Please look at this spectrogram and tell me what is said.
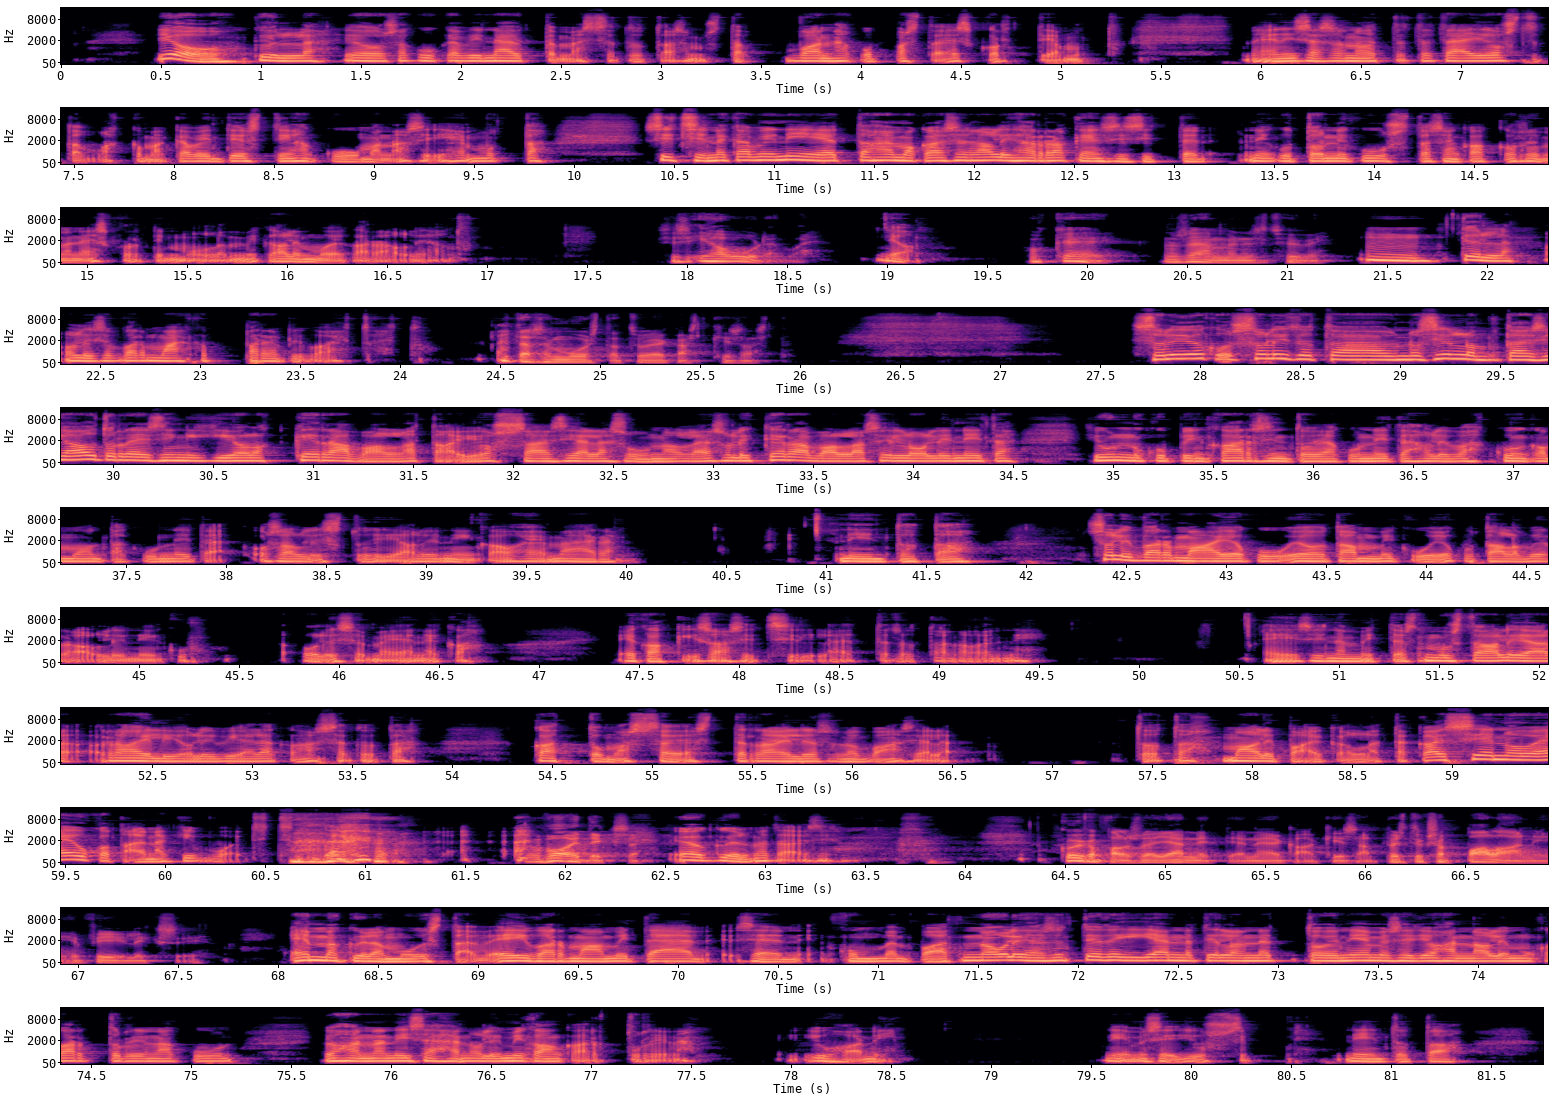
Joo, kyllä. Joo, Saku kävi näyttämässä tota semmoista vanhakuppasta eskorttia, mutta meidän isä sanoi, että tätä ei osteta, vaikka mä kävin tietysti ihan kuumana siihen, mutta sitten siinä kävi niin, että Haimakaisen Alihan rakensi sitten niin kuin tonni 600 sen kakkosryhmän eskortin mulle, mikä oli mun eka ralliauto. Siis ihan uuden vai? Joo. Okei, no sehän meni sitten hyvin. Mm, kyllä, oli se varmaan ehkä parempi vaihtoehto. Mitä sä muistat sun ekasta kisasta? Se oli, joku, se oli tota, no silloin taisi autoreisingikin olla Keravalla tai jossain siellä suunnalla. Ja se oli Keravalla, silloin oli niitä Junnukupin karsintoja, kun niitä oli vaikka kuinka monta, kun niitä osallistujia oli niin kauhean määrä. Niin tota, se oli varmaan joku jo tammikuun, joku talviralli, niin kuin oli se meidän eka, eka kisa sitten sillä, että tota noin, niin ei siinä mitään. Sitten muista Alia Raili oli vielä kanssa tota, katsomassa ja sitten Raili sanoi vaan siellä tota, maalipaikalla, että kai siellä nuo eukot ainakin voitit. Voititko se? Joo, kyllä mä taisin. Kuinka paljon se jännitti ennen ekaa kisaa? Pystytkö sä palaa niihin fiiliksiin? En mä kyllä muista, ei varmaan mitään sen kummempaa. No olihan se nyt tietenkin jännä tilanne, että toi Niemisen Johanna oli mun kartturina, kun Johannan isähän oli Mikan kartturina, Juhani, Niemisen Jussi. Niin tota,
